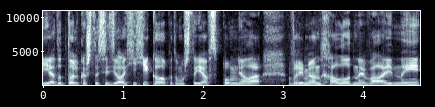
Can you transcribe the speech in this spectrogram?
И я тут только что сидела хихикала, потому что я вспомнила времен холодной войны,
